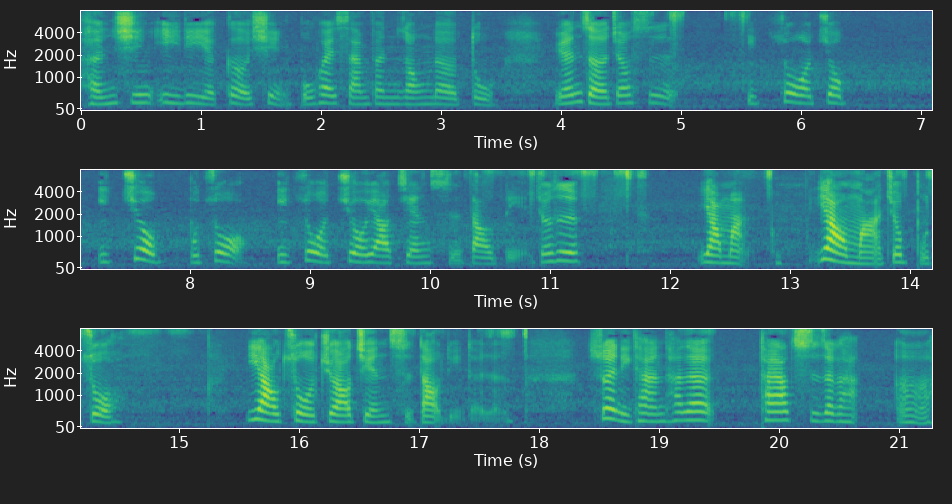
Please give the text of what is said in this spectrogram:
恒心毅力的个性，不会三分钟热度，原则就是一做就一就不做，一做就要坚持到底，就是要么要么就不做，要做就要坚持到底的人。所以你看，他在他要吃这个，嗯，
